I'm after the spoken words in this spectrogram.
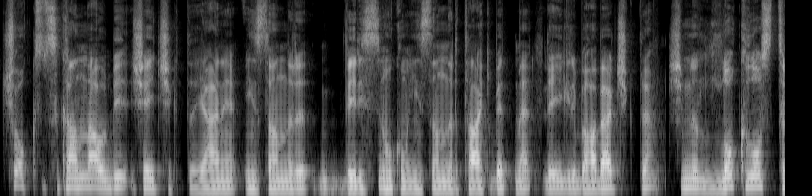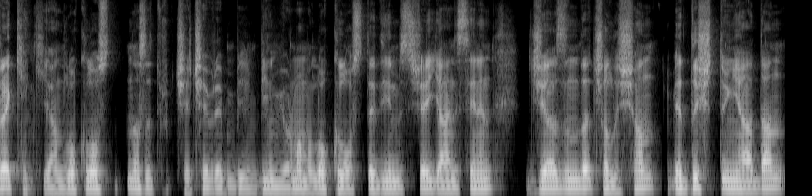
çok skandal bir şey çıktı. Yani insanları verisini okuma, insanları takip etme ile ilgili bir haber çıktı. Şimdi localhost tracking yani localhost nasıl Türkçe çevirebilirim bilmiyorum ama localhost dediğimiz şey yani senin cihazında çalışan ve dış dünyadan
